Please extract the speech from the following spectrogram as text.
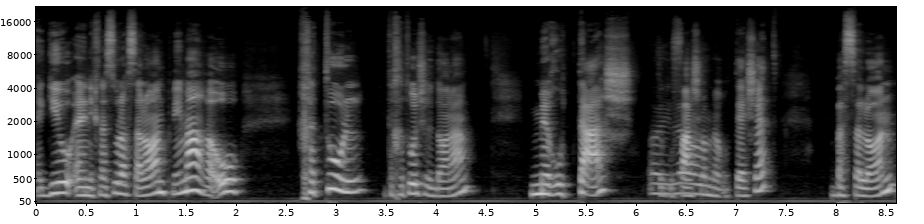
הגיעו, אה, נכנסו לסלון פנימה, ראו חתול, את החתול של דונה, מרוטש, את הגופה לא. שלו מרוטשת, בסלון,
